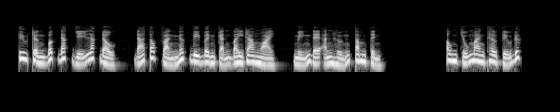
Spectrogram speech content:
Tiêu Trần bất đắc dĩ lắc đầu, đá tóc vàng ngất đi bên cạnh bay ra ngoài, miễn để ảnh hưởng tâm tình. Ông chủ mang theo tiểu đức,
